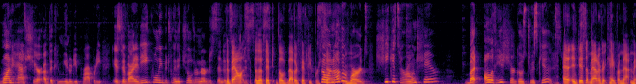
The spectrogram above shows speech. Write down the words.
one half share of the community property is divided equally between the children or descendants. the balance of the deceased. 50 the other 50 percent. So, in other words, she gets her own share, but all of his share goes to his kids. and it doesn't matter if it came from that ma-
